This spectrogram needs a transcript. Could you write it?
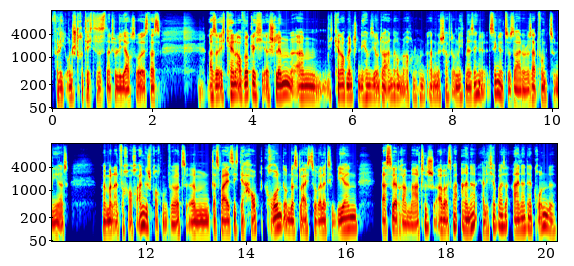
Völlig unstrittig, dass es natürlich auch so ist, dass, also ich kenne auch wirklich äh, schlimm, ähm, ich kenne auch Menschen, die haben sich unter anderem auch einen Hund angeschafft, um nicht mehr Single, Single zu sein und das hat funktioniert weil man einfach auch angesprochen wird. Ähm, das war jetzt nicht der Hauptgrund, um das gleich zu relativieren. Das wäre dramatisch, aber es war einer, ehrlicherweise einer der Gründe.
